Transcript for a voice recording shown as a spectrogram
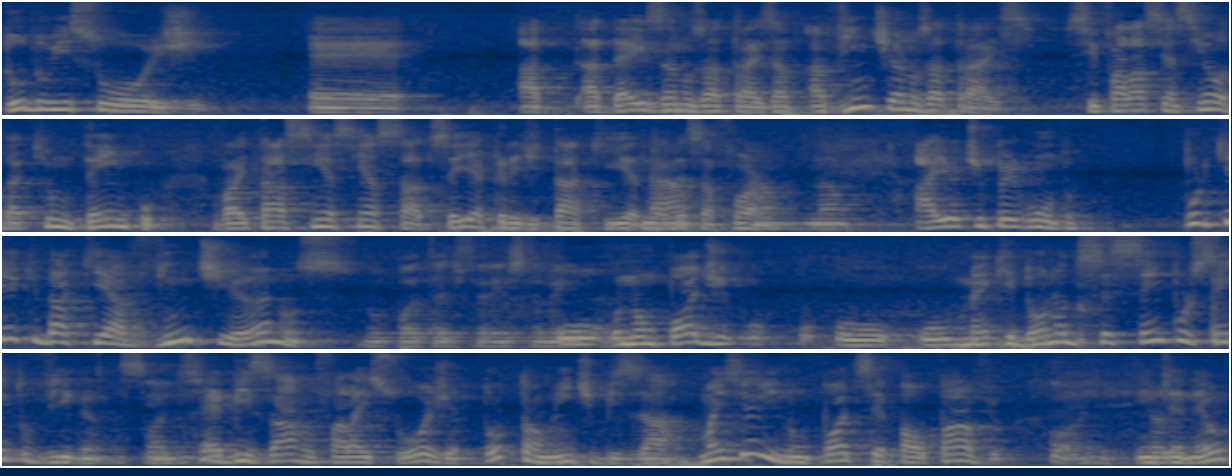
tudo isso hoje, é, há, há 10 anos atrás, há, há 20 anos atrás, se falassem assim, ó, daqui um tempo vai estar assim, assim, assado, você ia acreditar que ia estar Não, dessa forma? não, não. Aí eu te pergunto, por que que daqui a 20 anos Não pode estar diferente também. né? o, não pode o, o, o McDonald's ser 100% vegan? Sim. É bizarro falar isso hoje, é totalmente bizarro. Mas e aí, não pode ser palpável? Pode. Entendeu?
